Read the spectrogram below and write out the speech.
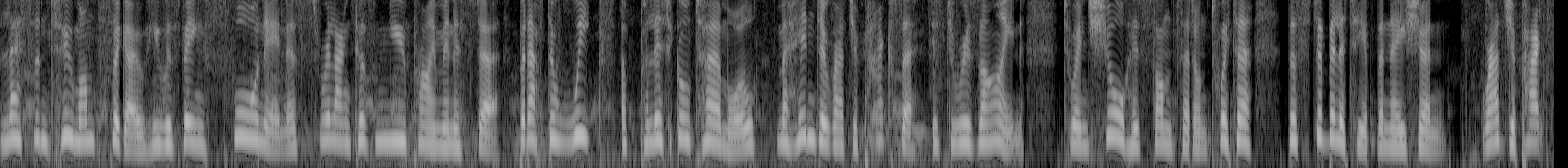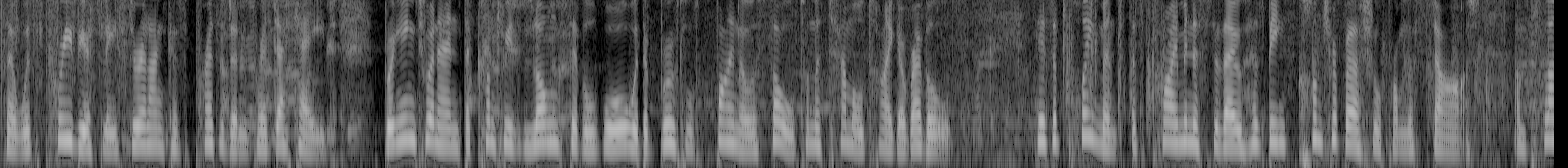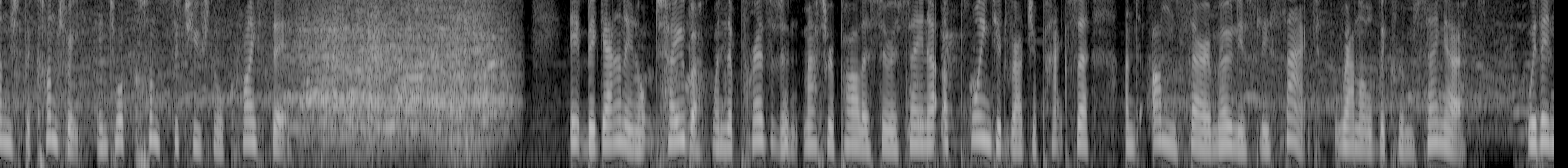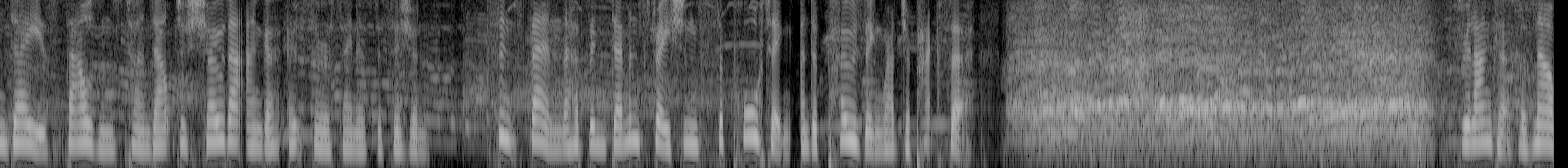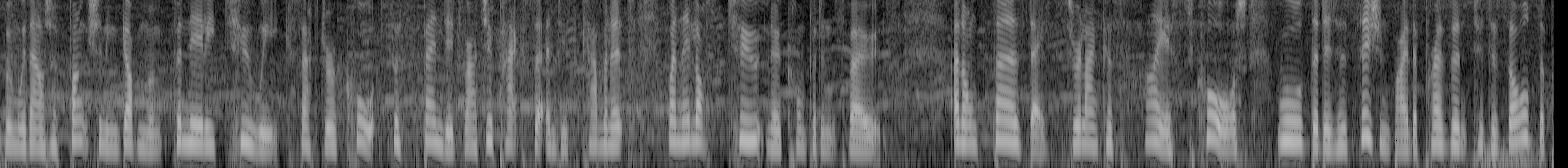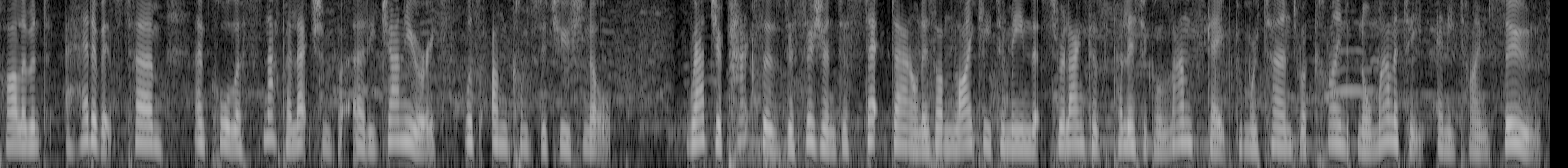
Less than two months ago, he was being sworn in as Sri Lanka's new Prime Minister. But after weeks of political turmoil, Mahinda Rajapaksa is to resign to ensure his son said on Twitter the stability of the nation. Rajapaksa was previously Sri Lanka's president for a decade, bringing to an end the country's long civil war with a brutal final assault on the Tamil Tiger rebels. His appointment as Prime Minister, though, has been controversial from the start and plunged the country into a constitutional crisis. It began in October when the President Maithripala Sirisena appointed Rajapaksa and unceremoniously sacked Ranil Wickremesinghe. Within days, thousands turned out to show their anger at Sirisena's decision. Since then, there have been demonstrations supporting and opposing Rajapaksa. Sri Lanka has now been without a functioning government for nearly two weeks after a court suspended Rajapaksa and his cabinet when they lost two no confidence votes. And on Thursday, Sri Lanka's highest court ruled that a decision by the president to dissolve the parliament ahead of its term and call a snap election for early January was unconstitutional. Rajapaksa's decision to step down is unlikely to mean that Sri Lanka's political landscape can return to a kind of normality anytime soon.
